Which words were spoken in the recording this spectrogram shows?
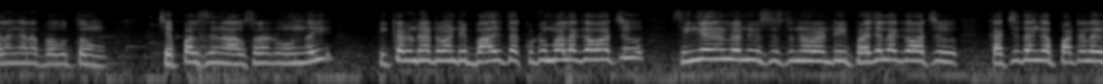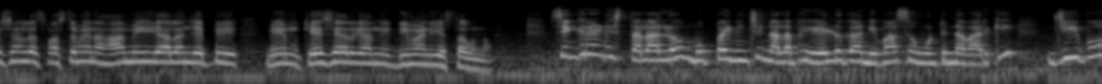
తెలంగాణ ప్రభుత్వం చెప్పాల్సిన అవసరం ఉంది. ఇక్కడ ఉన్నటువంటి బాధిత కుటుంబాలకు కావచ్చు సింగరేణిలో నివసిస్తున్నటువంటి ప్రజలకు కావచ్చు ఖచ్చితంగా పట్టాల విషయంలో స్పష్టమైన హామీ ఇవ్వాలని చెప్పి మేము కేసీఆర్ గారిని డిమాండ్ చేస్తూ ఉన్నాం. సింగరేణి స్థలాల్లో ముప్పై నుంచి నలభై ఏళ్ళుగా నివాసం ఉంటున్న వారికి జీవో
